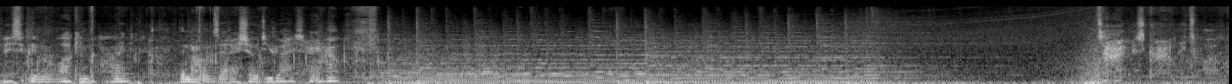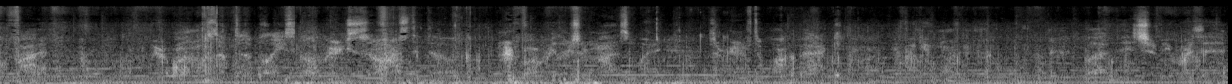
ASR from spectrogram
Basically, we're walking behind the mountains that I showed you guys right now. Time is currently 12.05. We're almost up to the place. We're exhausted though. Our four wheelers are miles away, so we're gonna have to walk back if we get one. But it should be worth it.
